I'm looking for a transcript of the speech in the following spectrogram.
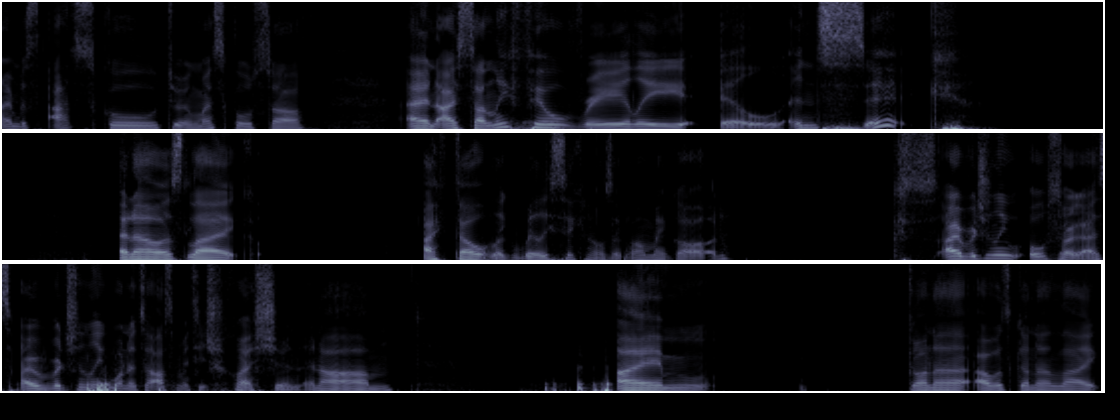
I'm just at school doing my school stuff and I suddenly feel really ill and sick. And I was like, I felt like really sick, and I was like, oh my god. I originally, oh sorry guys, I originally wanted to ask my teacher a question, and um, I'm gonna, I was gonna like,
